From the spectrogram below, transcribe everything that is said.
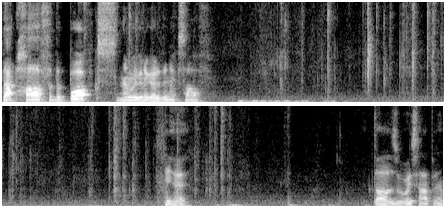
that half of the box, and then we're going to go to the next half. Yeah. It does always happen.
